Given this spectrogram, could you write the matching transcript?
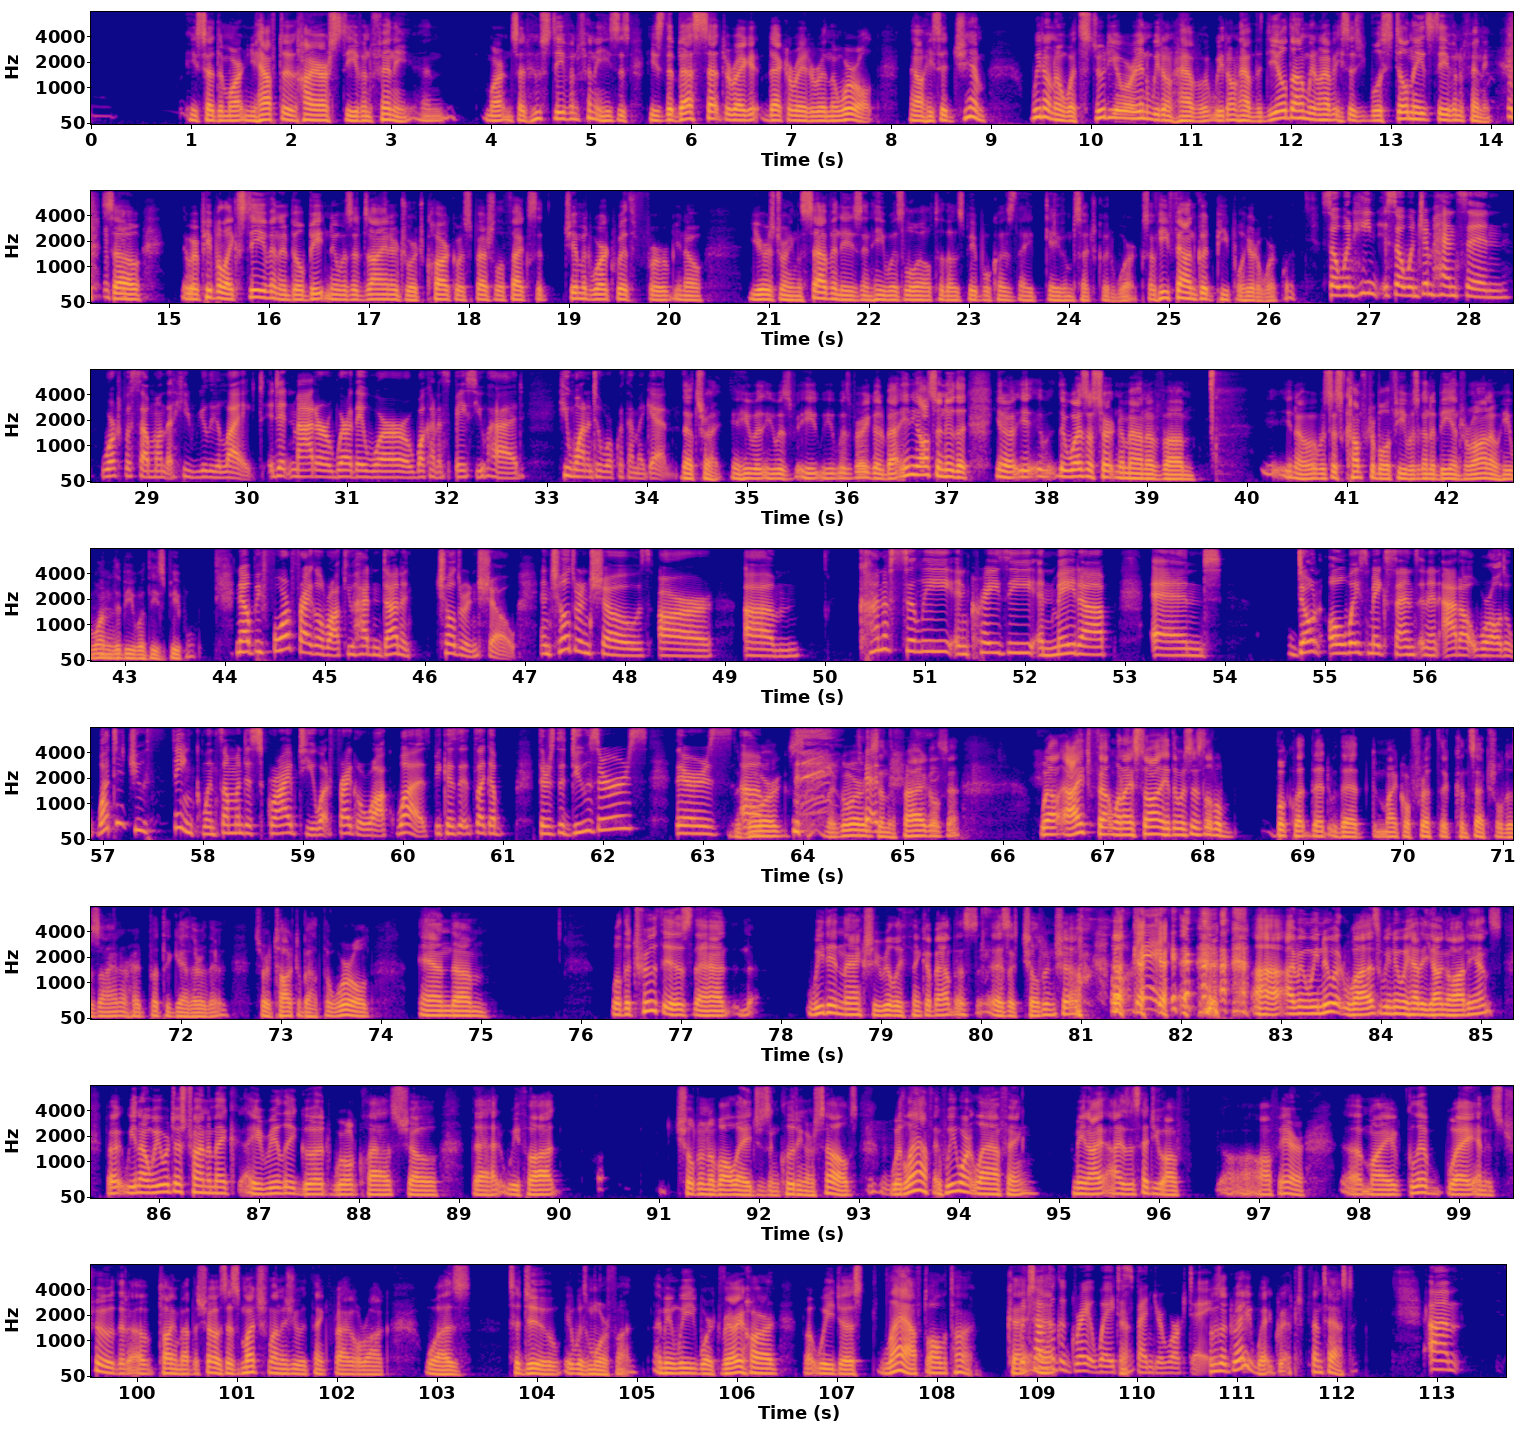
he said to Martin, "You have to hire Stephen Finney." And Martin said, "Who's Stephen Finney?" He says, "He's the best set direc- decorator in the world." Now he said, "Jim, we don't know what studio we're in. We don't have a, we don't have the deal done. We don't have." He says, "We'll still need Stephen Finney." so there were people like Stephen and Bill Beaton, who was a designer, George Clark, who was special effects that Jim had worked with for you know years during the 70s and he was loyal to those people because they gave him such good work so he found good people here to work with So when he so when Jim Henson worked with someone that he really liked, it didn't matter where they were or what kind of space you had. He wanted to work with them again. That's right. He was he was he, he was very good about, it. and he also knew that you know it, it- there was a certain amount of um, you know, it was just comfortable if he was going to be in Toronto, he wanted Mhm. to be with these people. Now, before Fraggle Rock, you hadn't done a children's show, and children's shows are um, kind of silly and crazy and made up and don't always make sense in an adult world. What did you think when someone described to you what Fraggle Rock was? Because it's like a there's the Doozers, there's The um, Gorgs, the Gorgs and the Fraggles. Well, I felt when I saw there was this little booklet that that Michael Frith, the conceptual designer, had put together that sort of talked about the world. And um, well, the truth is that we didn't actually really think about this as a children's show. Okay. uh, I mean, we knew it was. We knew we had a young audience, but you know, we were just trying to make a really good world class show that we thought children of all ages, including ourselves, Mhm. would laugh. If we weren't laughing, I mean, I, as I said to you off uh, off air, uh, my glib way, and it's true that of talking about the show is as much fun as you would think Fraggle Rock was to do. It was more fun. I mean, we worked very hard, but we just laughed all the time. Okay, which sounds And like a great way to yeah. spend your workday. it was a great way, great, fantastic. Um,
